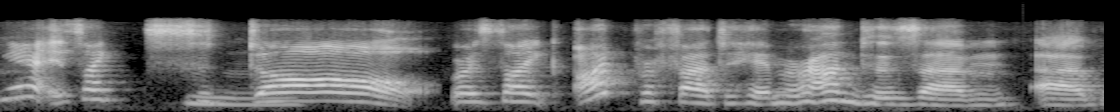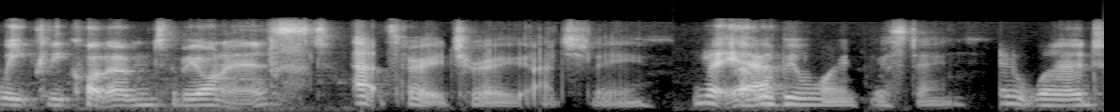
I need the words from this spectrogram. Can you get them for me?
yeah, it's like Hmm. stop. Whereas like I'd prefer to hear Miranda's um uh weekly column, to be honest. That's very true, actually. But That would be more interesting. it would.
